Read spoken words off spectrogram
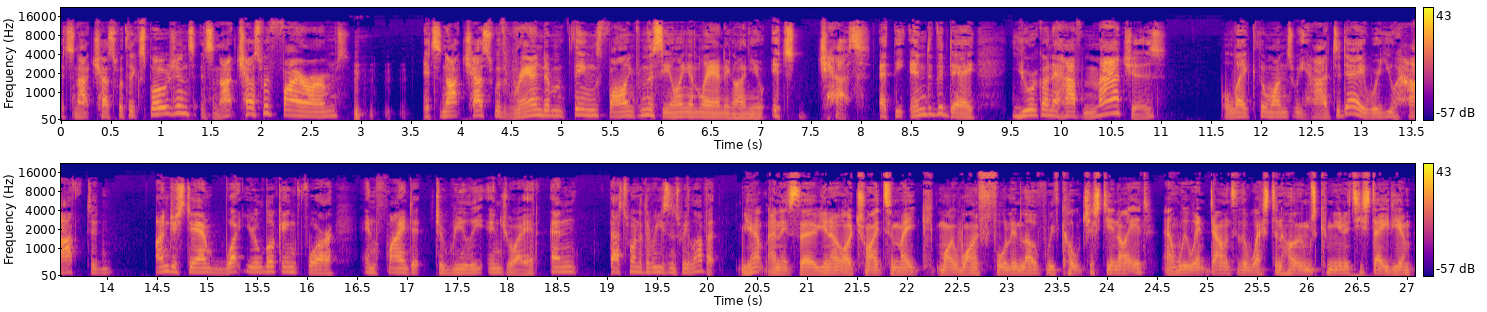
It's not chess with explosions. It's not chess with firearms. it's not chess with random things falling from the ceiling and landing on you. It's chess. At the end of the day, you're going to have matches like the ones we had today, where you have to understand what you're looking for and find it to really enjoy it. And that's one of the reasons we love it. Yeah, and it's the you know I tried to make my wife fall in love with Colchester United, and we went down to the Weston Homes Community Stadium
